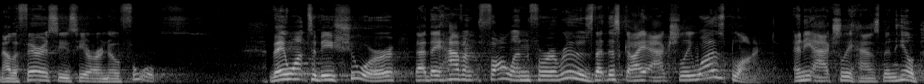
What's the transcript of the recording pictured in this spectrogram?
Now, the Pharisees here are no fools. They want to be sure that they haven't fallen for a ruse, that this guy actually was blind and he actually has been healed.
